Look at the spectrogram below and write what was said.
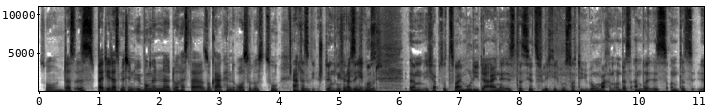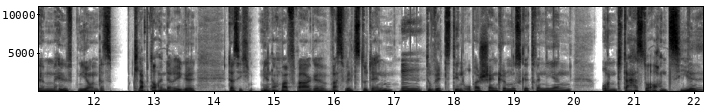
So, das ist bei dir das mit den Übungen, ne? Du hast da so gar keine große Lust zu. Ach, das stimmt nicht. also ich muss, ähm, ich habe so zwei Modi. Der eine ist, das jetzt Pflicht, ich muss noch die Übung machen und das andere ist, und das ähm, hilft mir und das klappt auch in der Regel, dass ich mir nochmal frage, was willst du denn? Mhm. Du willst den Oberschenkelmuskel trainieren und da hast du auch ein Ziel,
